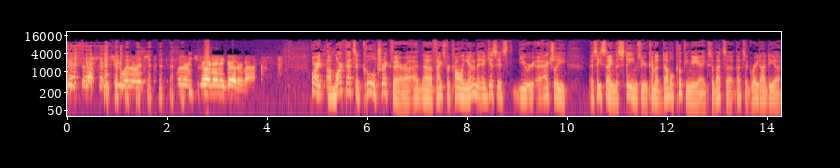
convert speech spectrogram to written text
lift it up and see whether it's whether it's doing any good or not. All right, uh, Mark, that's a cool trick there. Uh, uh, thanks for calling in. And I guess it's you're actually, as he's saying, the steam, so you're kind of double cooking the egg. So that's a that's a great idea.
